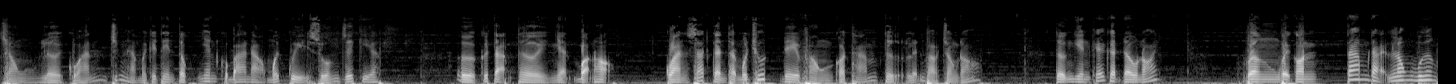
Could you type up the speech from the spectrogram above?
trong lời quán chính là mấy cái tên tộc nhân của ba đảo mới quỳ xuống dưới kia. Ừ cứ tạm thời nhận bọn họ, quan sát cẩn thận một chút đề phòng có thám tử lẫn vào trong đó. Tự nhiên cái gật đầu nói, vâng vậy còn Tam Đại Long Vương.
